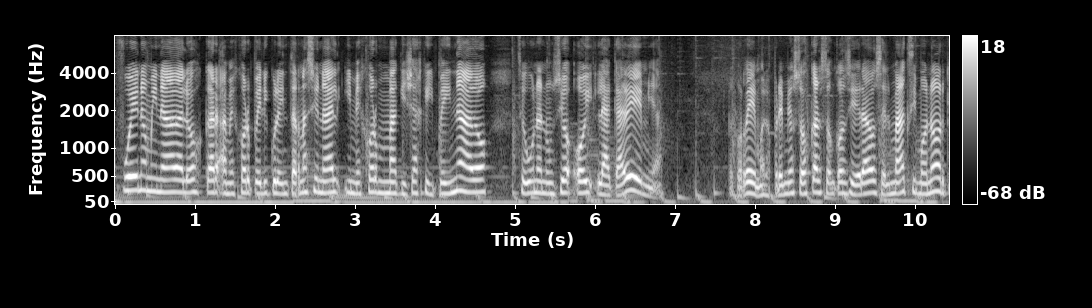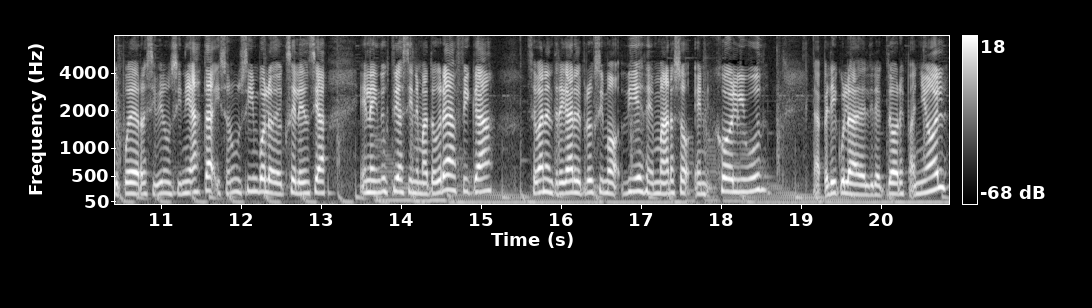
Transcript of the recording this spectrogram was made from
fue nominada al Oscar a Mejor Película Internacional y Mejor Maquillaje y Peinado, según anunció hoy la Academia. Recordemos, los premios Oscar son considerados el máximo honor que puede recibir un cineasta y son un símbolo de excelencia en la industria cinematográfica se van a entregar el próximo 10 de marzo en Hollywood. La película del director español,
